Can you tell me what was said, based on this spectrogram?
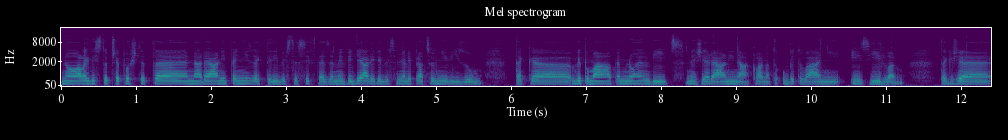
No ale když to přepočtete na reální peníze, který byste si v té zemi vydělali, kdybyste měli pracovní výzum, tak eh, vy pomáháte mnohem víc, než je reálný náklad na to ubytování i s jídlem. Takže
